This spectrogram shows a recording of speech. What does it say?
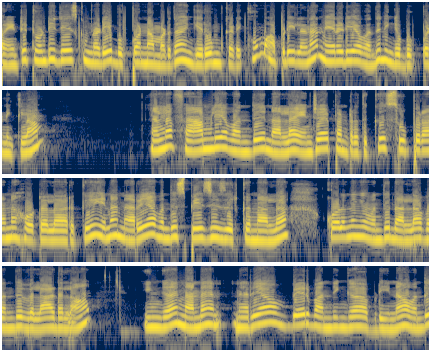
பண்ணிவிட்டு டுவெண்ட்டி டேஸ்க்கு முன்னாடியே புக் பண்ணால் மட்டும் தான் இங்கே ரூம் கிடைக்கும். அப்படி இல்லைன்னா நேரடியாக வந்து நீங்கள் புக் பண்ணிக்கலாம். நல்லா ஃபேமிலியாக வந்து நல்லா என்ஜாய் பண்ணுறதுக்கு சூப்பரான ஹோட்டலாக இருக்குது ஏன்னா நிறையா வந்து ஸ்பேசிஸ் இருக்கனால குழந்தைங்க வந்து நல்லா வந்து விளாடலாம் இங்கே நல்ல நிறையா பேர் வந்தீங்க அப்படின்னா வந்து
